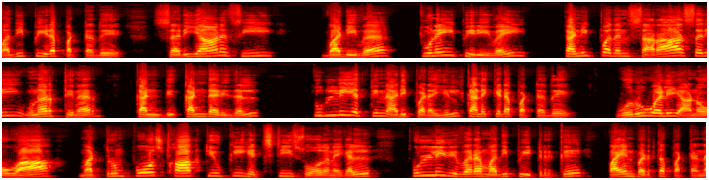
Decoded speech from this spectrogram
மதிப்பிடப்பட்டது. சரியான சி வடிவ துணை பிரிவை கணிப்பதன் சராசரி உணர்த்தினர் கண்டு கண்டறிதல் துல்லியத்தின் அடிப்படையில் கணக்கிடப்பட்டது. ஒரு வழி அனோவா மற்றும் போஸ்ட் ஹாக் டியூக்கி ஹெச்டி சோதனைகள் புள்ளி விவர மதிப்பீட்டிற்கு பயன்படுத்தப்பட்டன.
